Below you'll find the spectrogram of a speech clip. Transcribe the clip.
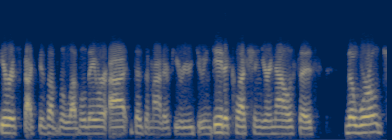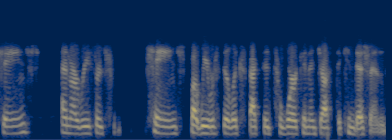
irrespective of the level they were at. Doesn't matter if you were doing data collection, your analysis, the world changed and our research changed, but we were still expected to work and adjust to conditions.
